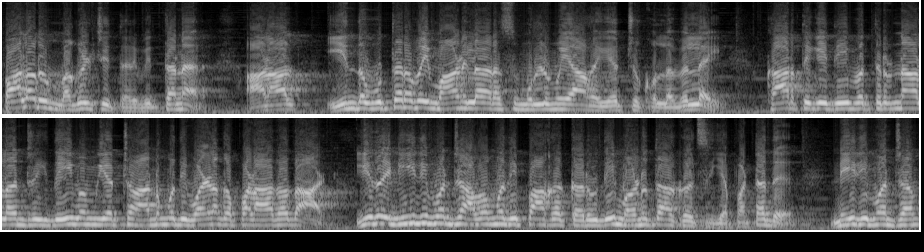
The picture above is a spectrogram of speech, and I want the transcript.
பலரும் மகிழ்ச்சி தெரிவித்தனர். ஆனால் இந்த உத்தரவை மாநில அரசு முழுமையாக ஏற்றுக்கொள்ளவில்லை. கார்த்திகை தீப திருநாள் அன்று தெய்வம் ஏற்ற அனுமதி வழங்கப்படாததால் இதை நீதிமன்ற அவமதிப்பாக கருதி மனு தாக்கல் செய்யப்பட்டது. நீதிமன்றம்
